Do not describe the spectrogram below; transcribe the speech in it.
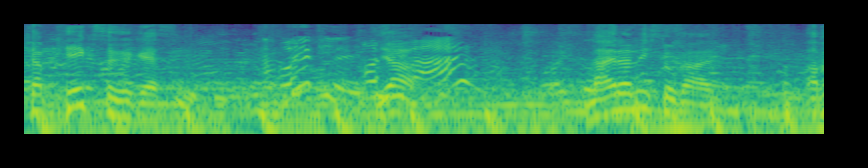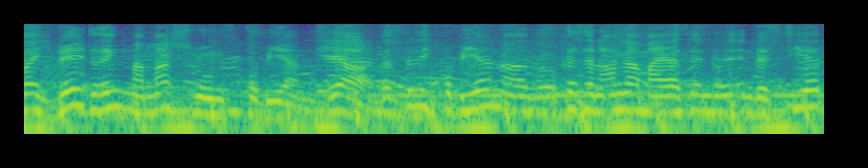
ich habe Kekse gegessen. Wirklich? Und Ja. wie war's? Leider nicht so geil. Aber ich will dringend mal Mushrooms probieren. Ja, das will ich probieren. Also Christian Angermeier ist in, investiert.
